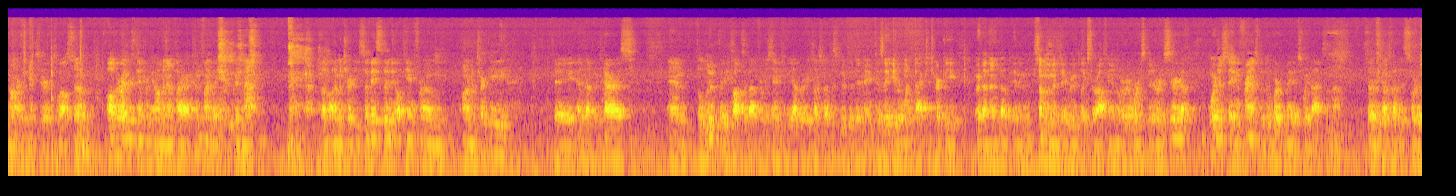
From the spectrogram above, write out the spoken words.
non-Armenians here as well. So all the writers came from the Ottoman Empire. I couldn't find like a good map of Ottoman Turkey. So basically they all came from Ottoman Turkey. They ended up in Paris. And the loop that he talks about from the same to the other, he talks about this loop that they made because they either went back to Turkey then ended up in, some of them in Beirut, like Sarafian, or their works that are in Syria, or just stayed in France, but the work made its way back somehow. So he talks about this sort of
